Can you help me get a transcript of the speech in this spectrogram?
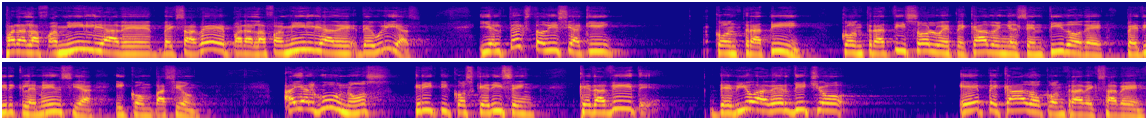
para la familia de Bexabé, para la familia de, de Urias. Y el texto dice aquí, contra ti, contra ti solo he pecado en el sentido de pedir clemencia y compasión. Hay algunos críticos que dicen que David debió haber dicho, he pecado contra Bexabé,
